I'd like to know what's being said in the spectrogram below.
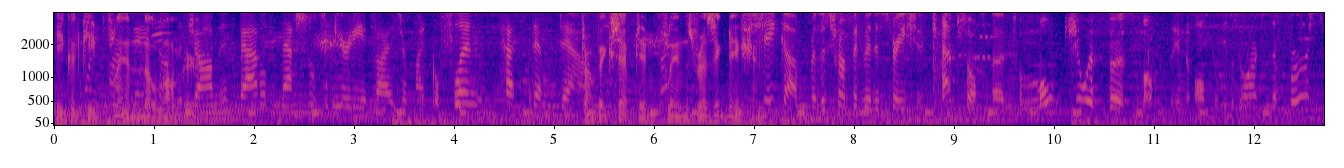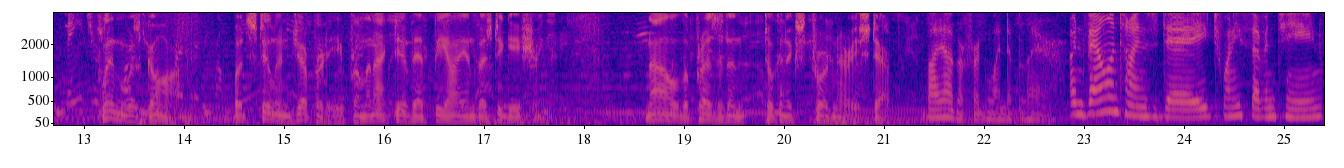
He could keep Flynn no longer. job embattled National Security Advisor Michael Flynn has stepped down. Trump accepted Flynn's resignation. Shake up for the Trump administration. Caps off a tumultuous first month in office. This marks the first major. Flynn was gone, but still in jeopardy from an active FBI investigation. Now the president took an extraordinary step. Biographer Gwenda Blair. On Valentine's Day 2017,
